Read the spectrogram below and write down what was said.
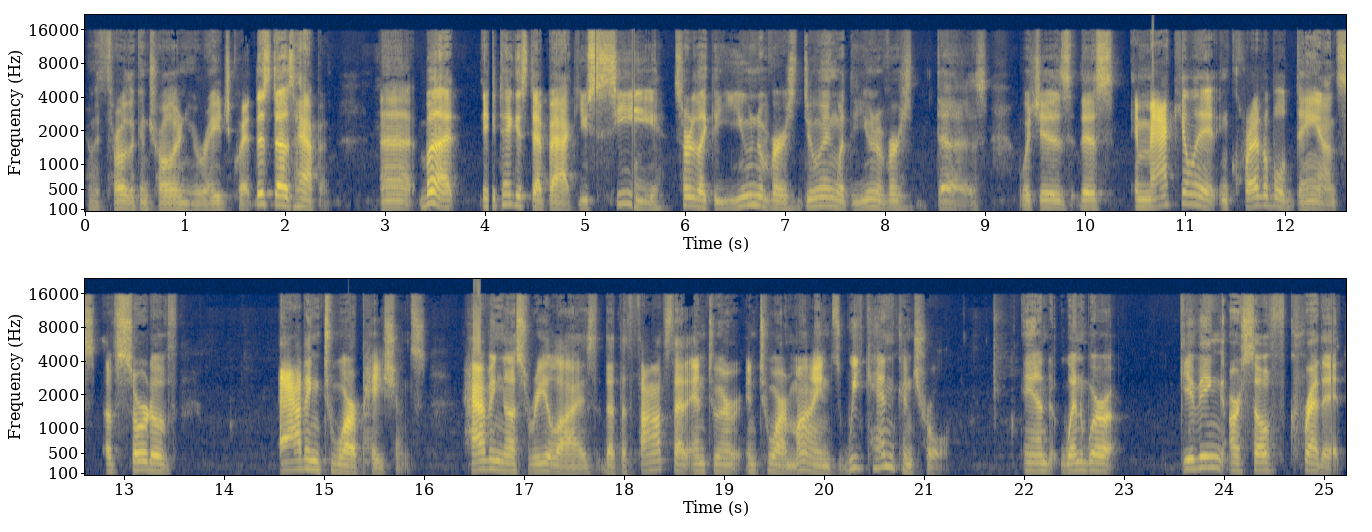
And we throw the controller and you rage quit. This does happen. Uh, but if you take a step back, you see sort of like the universe doing what the universe does, which is this immaculate, incredible dance of sort of adding to our patience having us realize that the thoughts that enter into our minds we can control. And when we're giving ourselves credit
